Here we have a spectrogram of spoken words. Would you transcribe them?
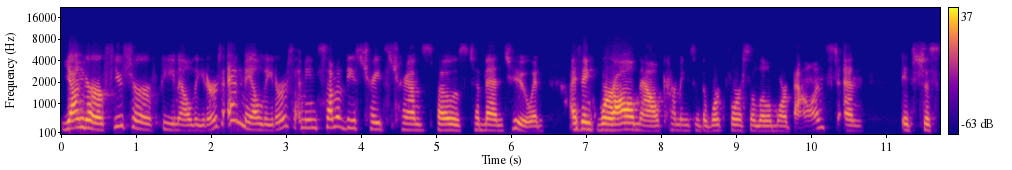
younger future female leaders and male leaders. I mean some of these traits transpose to men too and i think we're all now coming to the workforce a little more balanced and it's just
